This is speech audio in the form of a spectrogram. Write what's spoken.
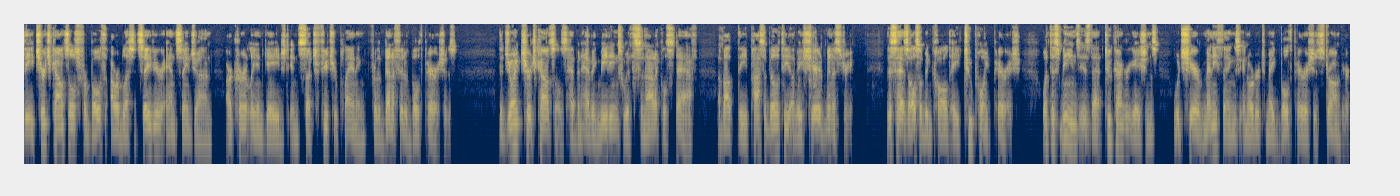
The church councils for both Our Blessed Savior and St. John are currently engaged in such future planning for the benefit of both parishes. The joint church councils have been having meetings with synodical staff about the possibility of a shared ministry. This has also been called a two point parish. What this means is that two congregations would share many things in order to make both parishes stronger.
